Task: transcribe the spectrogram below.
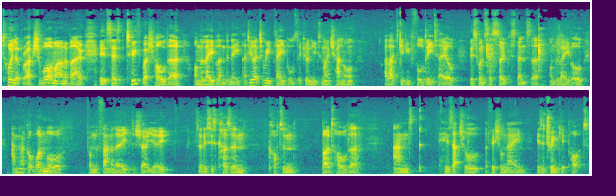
toilet brush, what am I on about? It says toothbrush holder on the label underneath. I do like to read labels if you're new to my channel. I like to give you full detail. This one says soap dispenser on the label. And then I've got one more from the family to show you. So this is cousin cotton bud holder. And his actual official name is a trinket pot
